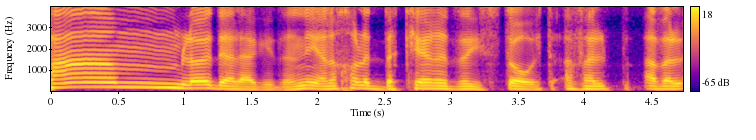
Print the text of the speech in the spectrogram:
פעם, לא יודע להגיד, אני, אני לא יכול לדקר את זה היסטורית, אבל, אבל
